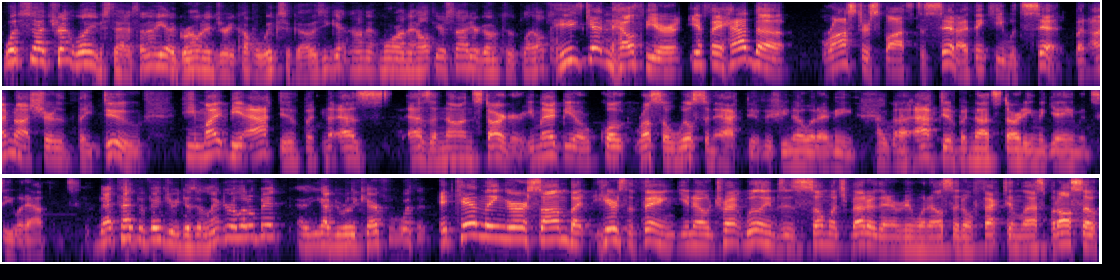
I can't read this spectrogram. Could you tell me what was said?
What's uh, Trent Williams' status? I know he had a groin injury a couple weeks ago. Is he getting on that more on the healthier side here, going to the playoffs? He's getting healthier. If they had the roster spots to sit, I think he would sit, but I'm not sure that they do. He might be active, but as as a non-starter, he might be a quote Russell Wilson active, if you know what I mean. Uh, active, but not starting the game, and see what happens. That type of injury does it linger a little bit? Uh, you got to be really careful with it. It can linger some, but here's the thing: you know, Trent Williams is so much better than everyone else; it'll affect him less. But also,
